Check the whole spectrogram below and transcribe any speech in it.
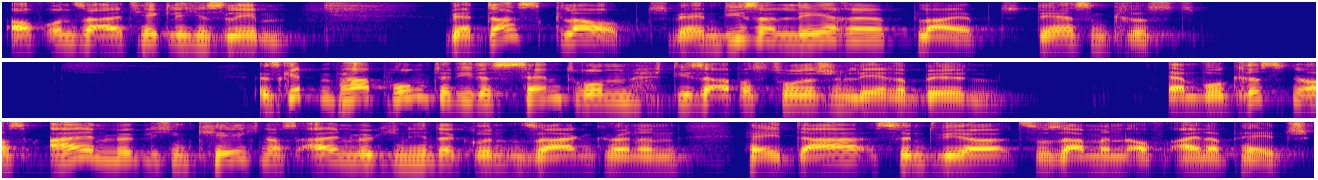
auf unser alltägliches Leben. Wer das glaubt, wer in dieser Lehre bleibt, der ist ein Christ. Es gibt ein paar Punkte, die das Zentrum dieser apostolischen Lehre bilden ähm, wo Christen aus allen möglichen Kirchen, aus allen möglichen Hintergründen sagen können, hey, da sind wir zusammen auf einer Page.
